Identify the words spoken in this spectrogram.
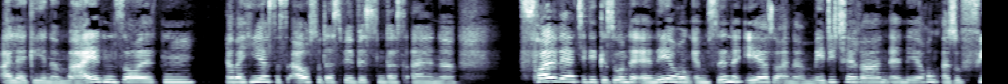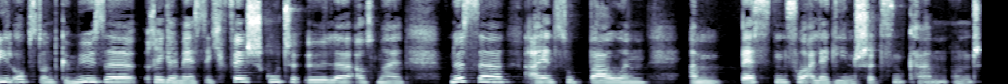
Allergene meiden sollten. Aber hier ist es auch so, dass wir wissen, dass eine vollwertige, gesunde Ernährung im Sinne eher so einer mediterranen Ernährung, also viel Obst und Gemüse, regelmäßig Fisch, gute Öle, auch mal Nüsse einzubauen, am besten vor Allergien schützen kann. Und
